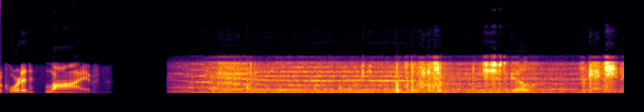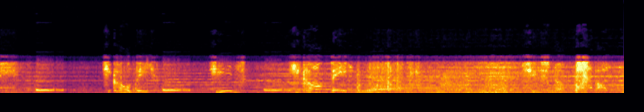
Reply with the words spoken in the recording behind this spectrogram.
Recorded live. She's just a girl. Can she be? She can't be. She is. She can't be. She's not possible.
